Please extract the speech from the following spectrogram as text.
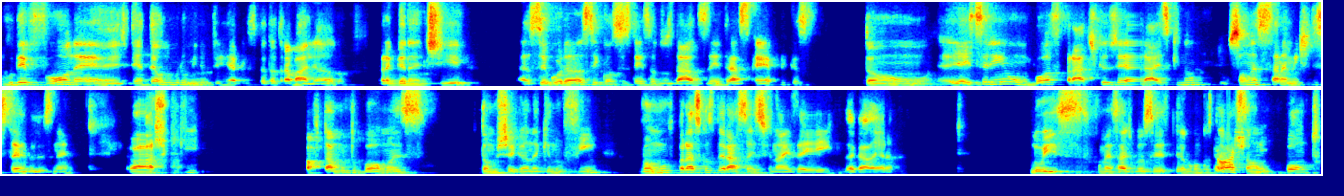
o default, né, ele tem até o número mínimo de réplicas que está trabalhando para garantir a segurança e consistência dos dados entre as réplicas. Então, e aí seriam boas práticas gerais que não são necessariamente de serverless, né? Eu acho que o está muito bom, mas estamos chegando aqui no fim. Vamos para as considerações finais aí da galera. Luiz, começar de você. Tem alguma consideração, um ponto?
